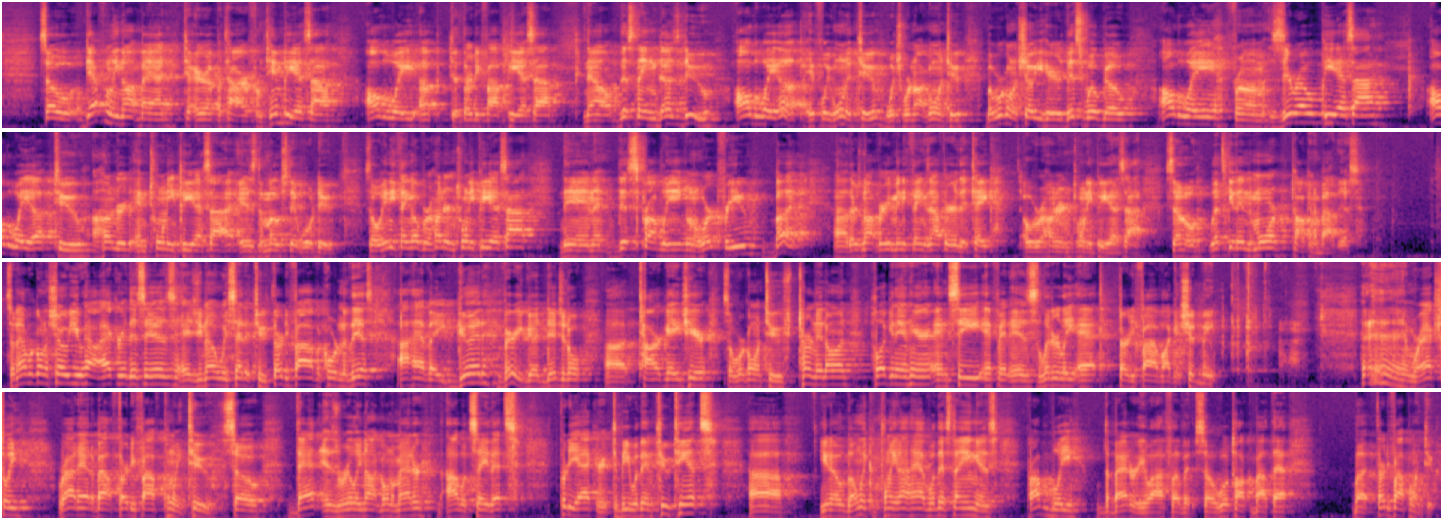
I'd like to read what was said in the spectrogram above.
So definitely not bad to air up a tire from 10 PSI all the way up to 35 PSI. Now this thing does do all the way up if we wanted to, which we're not going to, but we're gonna show you here, this will go all the way from zero PSI all the way up to 120 PSI is the most it will do. So anything over 120 PSI, then this probably ain't gonna work for you, but uh, there's not very many things out there that take over 120 PSI. So let's get into more talking about this. So now we're going to show you how accurate this is. As you know, we set it to 35 according to this. I have a good, very good digital uh, tire gauge here. So we're going to turn it on, plug it in here, and see if it is literally at 35 like it should be. and we're actually right at about 35.2. So that is really not going to matter. I would say that's pretty accurate to be within two tenths. Uh, you know, the only complaint I have with this thing is probably the battery life of it. So we'll talk about that. But 35.2.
